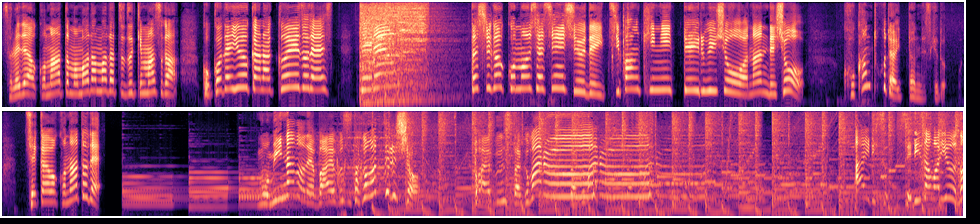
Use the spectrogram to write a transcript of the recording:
それではこの後もまだまだ続きますが、ここで言うからクイズですてれん私がこの写真集で一番気に入っている衣装は何でしょう？他のとこでは言ったんですけど、正解はこの後で。もうみんなのねバイブス高まってるっしょ。バイブス高まるアイリス芹沢優の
